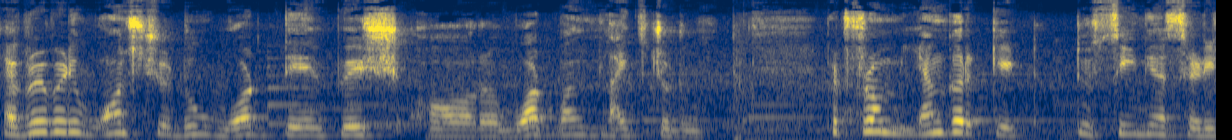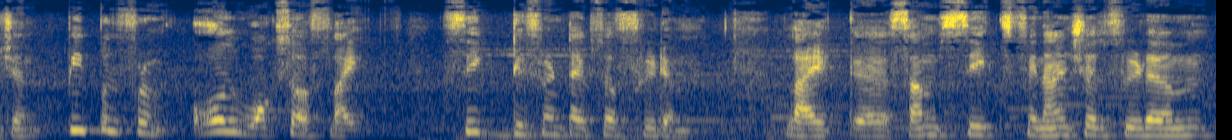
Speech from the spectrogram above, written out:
everybody wants to do what they wish or what one likes to do. But from younger kid to senior citizen, people from all walks of life seek different types of freedom. Like uh, some seek financial freedom,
